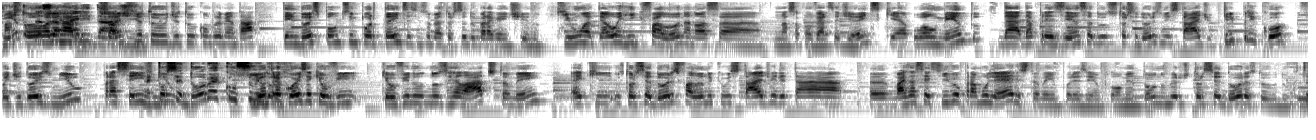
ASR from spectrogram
Mas, Dentro ô, dessa Leonardo, realidade. Só antes de tu, de tu complementar, tem dois pontos importantes assim, sobre a torcida do Bragantino. Que um até o Henrique falou na nossa, nossa conversa de antes, que é o aumento da, da presença dos torcedores no estádio. Triplicou, foi de 2 mil para 6 É mil. torcedor ou é E consumidor? outra coisa que eu vi, que eu vi no- nos relatos também, é que os torcedores falando que o estádio ele tá ah, mais acessível para mulheres também, por exemplo. Aumentou o número de torcedoras do, do clube.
